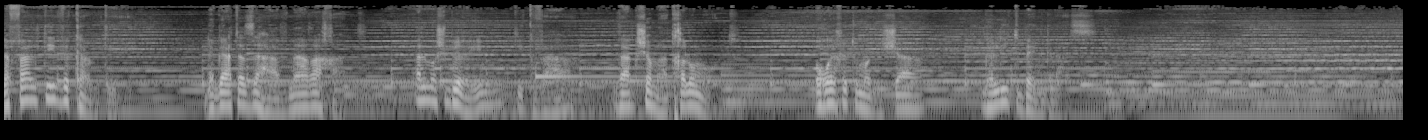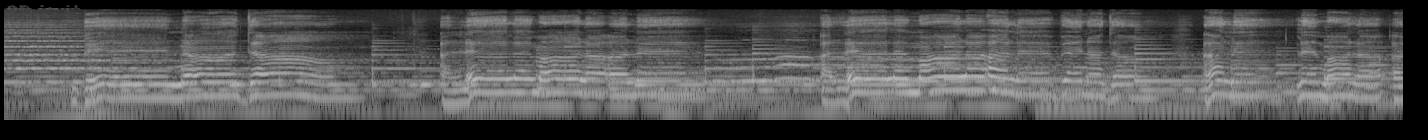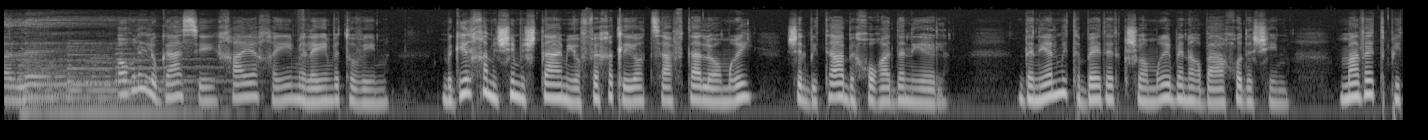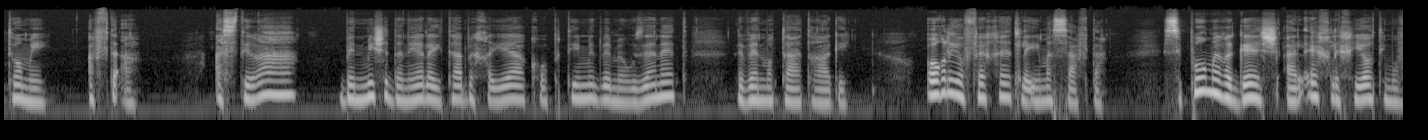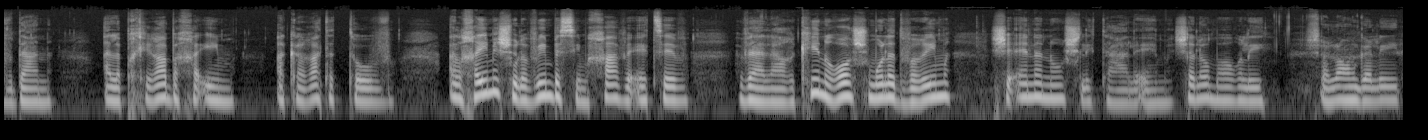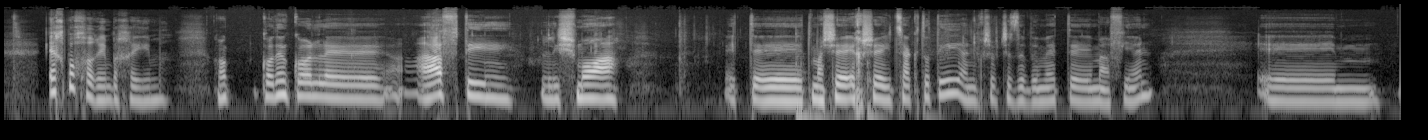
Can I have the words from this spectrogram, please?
נפלתי וקמתי. דגת הזהב מארחת. על משברים, תקווה והגשמת חלומות. עורכת ומגישה גלית בנגלס. בן אדם, עלה למעלה עלה, עלה למעלה עלה, בן אדם, עלה למעלה עלה. אורלי לוגסי חיה חיים מלאים וטובים. בגיל 52 היא הופכת להיות סבתא לעומרי של בתה הבכורה דניאל. דניאל מתאבדת כשעומרי בן ארבעה חודשים. מוות פתאומי, הפתעה. הסתירה בין מי שדניאל הייתה בחייה כאופטימית ומאוזנת לבין מותה הטרגי. אורלי הופכת לאימא סבתא. סיפור מרגש על איך לחיות עם אובדן, על הבחירה בחיים, הכרת הטוב, על חיים משולבים בשמחה ועצב, ועל להרכין ראש מול הדברים שאין לנו שליטה עליהם. שלום, אורלי. שלום, גלית. איך בוחרים בחיים? קודם כל, אה, אהבתי לשמוע את, אה, את מה ש... איך שהצגת אותי, אני חושבת שזה באמת אה, מאפיין.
